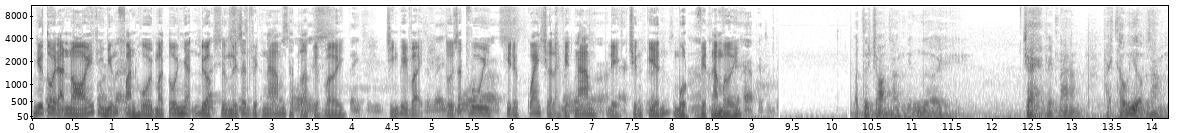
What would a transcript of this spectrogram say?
Như tôi đã nói thì những phản hồi mà tôi nhận được từ người dân Việt Nam thật là tuyệt vời. Chính vì vậy, tôi rất vui khi được quay trở lại Việt Nam để chứng kiến một Việt Nam mới. Và tôi cho rằng những người trẻ Việt Nam phải thấu hiểu rằng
